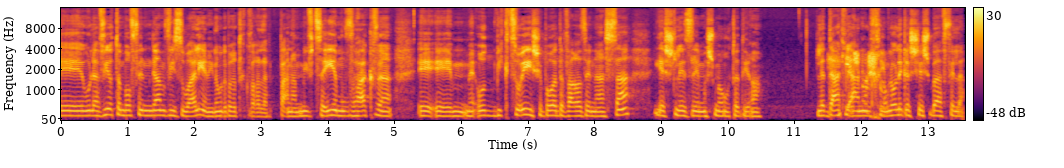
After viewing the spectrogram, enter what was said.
אה, ולהביא אותם באופן גם ויזואלי, אני לא מדברת כבר על הפן המבצעי המובהק והמאוד מקצועי שבו הדבר הזה נעשה, יש לזה משמעות אדירה. לדעת לאן הולכים, לא לגשש באפלה.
